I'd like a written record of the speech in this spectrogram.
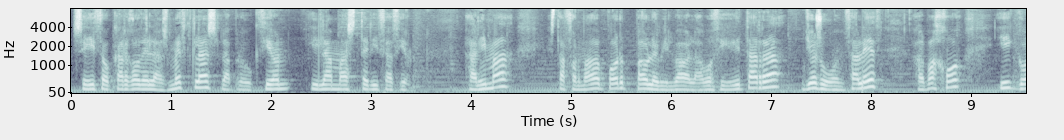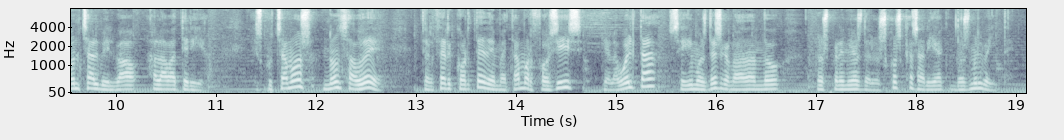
se hizo cargo de las mezclas, la producción y la masterización. Arima está formado por Paulo Bilbao la voz y guitarra, Josu González al bajo y Gonchal Bilbao a la batería. Escuchamos Non Saudé, tercer corte de Metamorfosis y a la vuelta seguimos desgranando los premios de los Coscasariac 2020.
